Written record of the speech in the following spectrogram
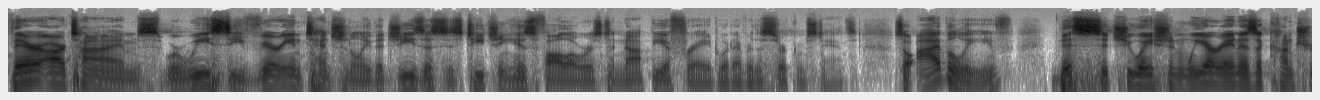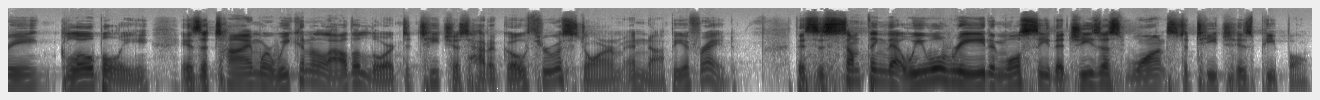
There are times where we see very intentionally that Jesus is teaching his followers to not be afraid, whatever the circumstance. So I believe this situation we are in as a country globally is a time where we can allow the Lord to teach us how to go through a storm and not be afraid. This is something that we will read and we'll see that Jesus wants to teach his people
